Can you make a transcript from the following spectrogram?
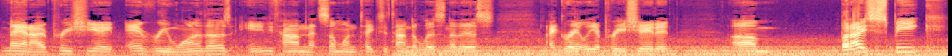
man, I appreciate every one of those. Anytime that someone takes the time to listen to this, I greatly appreciate it. Um, but I speak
